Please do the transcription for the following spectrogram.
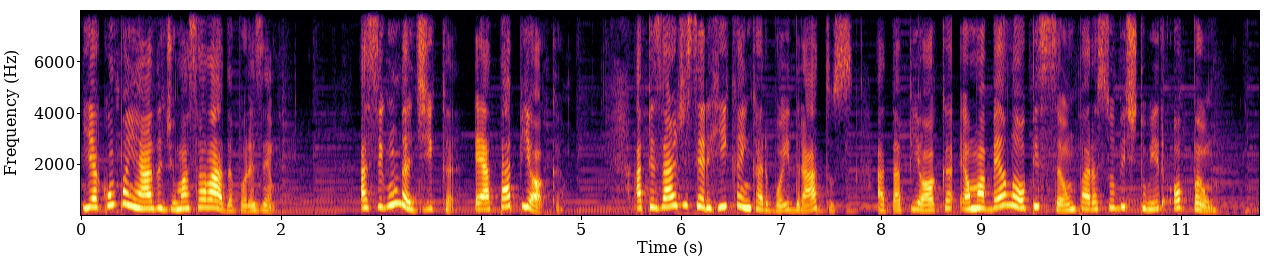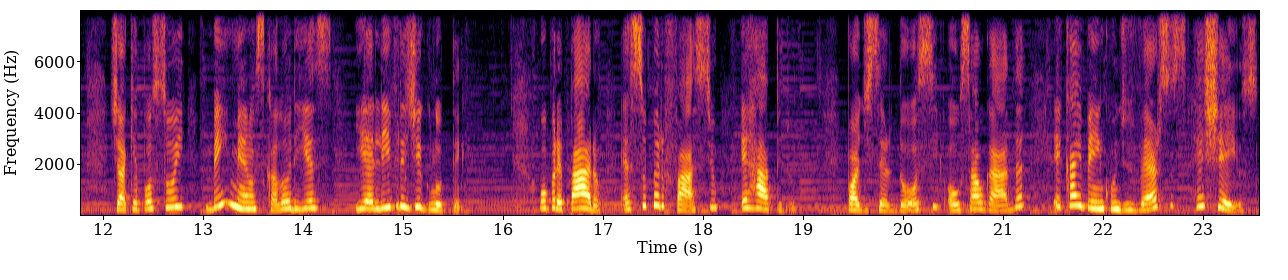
e acompanhado de uma salada, por exemplo. A segunda dica é a tapioca. Apesar de ser rica em carboidratos, a tapioca é uma bela opção para substituir o pão, já que possui bem menos calorias e é livre de glúten. O preparo é super fácil e rápido. Pode ser doce ou salgada e cai bem com diversos recheios,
